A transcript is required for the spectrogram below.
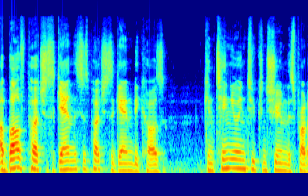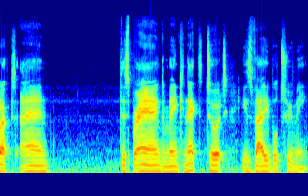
above purchase again. This is purchase again because continuing to consume this product and this brand and being connected to it is valuable to me.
